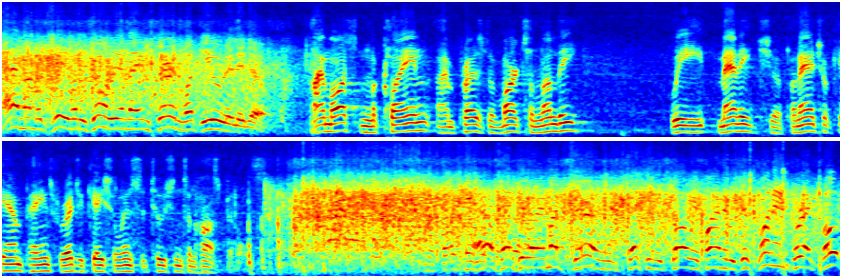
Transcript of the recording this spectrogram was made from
And number three, what is your real name, sir, and what do you really do? I'm Austin McLean. I'm president of Marts and Lundy. We manage uh, financial campaigns for educational institutions and hospitals. Well, thank you very much, sir. And in checking the score, we find there was just one incorrect vote.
